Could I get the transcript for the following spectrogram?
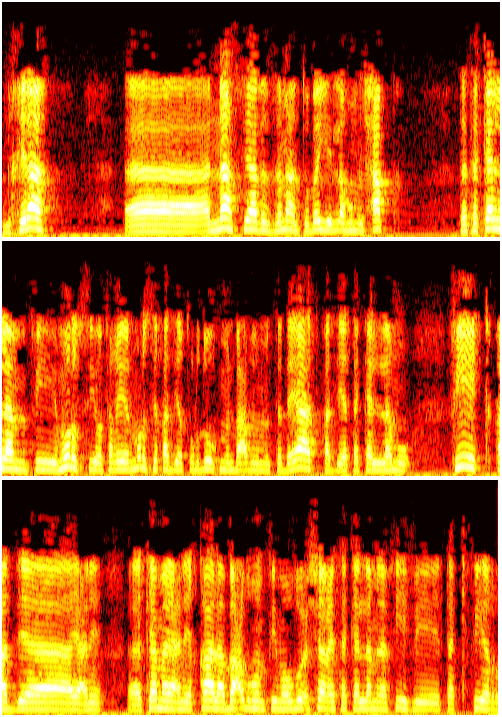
بخلاف آه، الناس في هذا الزمان تبين لهم الحق. تتكلم في مرسي وفغير مرسي قد يطردوك من بعض المنتديات قد يتكلموا فيك قد يعني كما يعني قال بعضهم في موضوع شرعي تكلمنا فيه في تكفير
